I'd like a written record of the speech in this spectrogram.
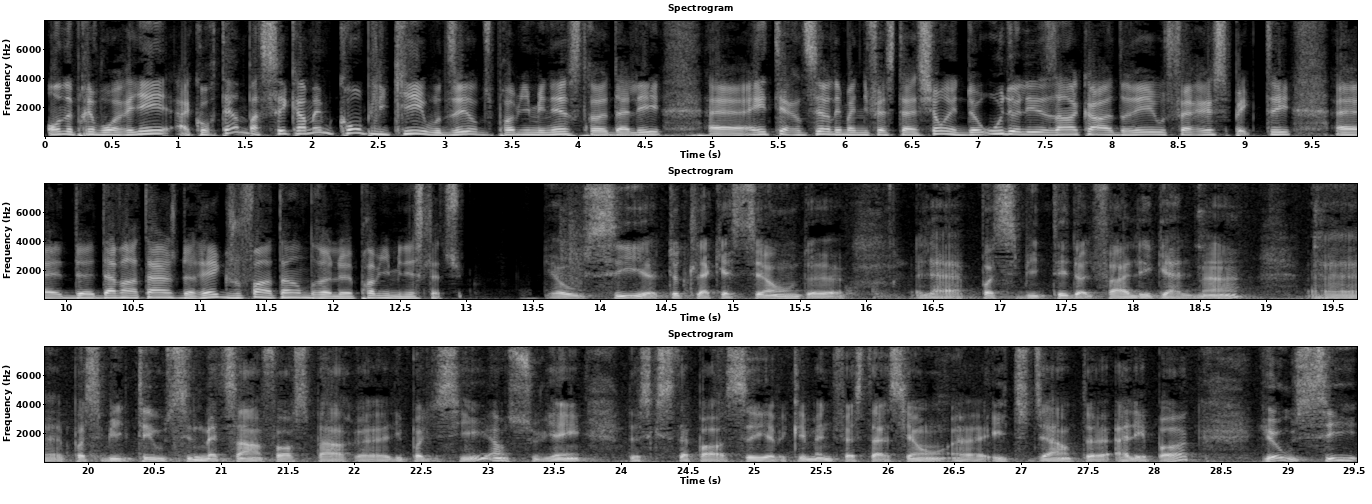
on ne prévoit rien à court terme parce que c'est quand même compliqué, au dire du premier ministre, d'aller euh, interdire les manifestations et de ou de les encadrer ou de faire respecter euh, de, davantage de règles. Je vous fais entendre le premier ministre là-dessus. Il y a aussi euh, toute la question de la possibilité de le faire légalement. Euh, possibilité aussi de mettre ça en force par euh, les policiers. On se souvient de ce qui s'était passé avec les manifestations étudiantes à l'époque. Il y a aussi,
